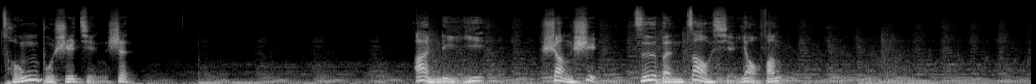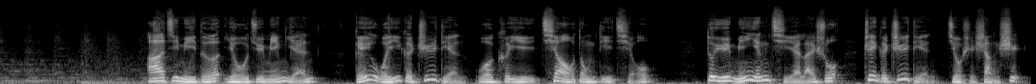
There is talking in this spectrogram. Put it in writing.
从不失谨慎。案例一：上市。资本造血药方。阿基米德有句名言：“给我一个支点，我可以撬动地球。”对于民营企业来说，这个支点就是上市，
